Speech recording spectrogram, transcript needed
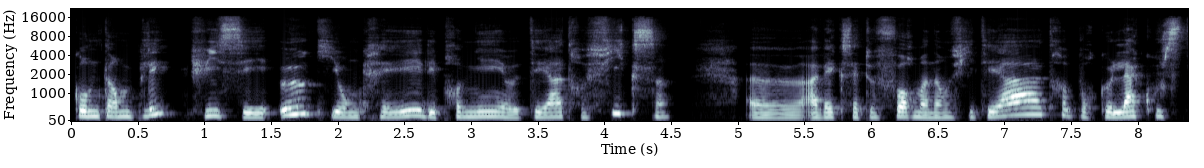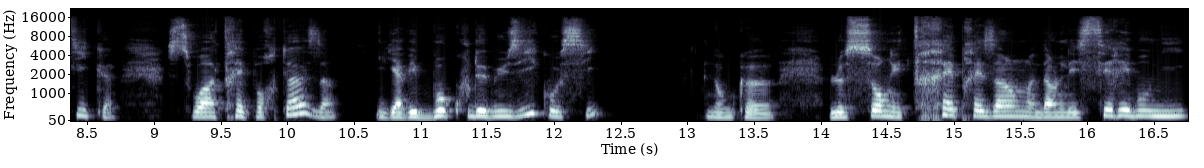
contempler. Puis c'est eux qui ont créé les premiers théâtres fixes avec cette forme en amphithéâtre pour que l'acoustique soit très porteuse. Il y avait beaucoup de musique aussi. Donc le son est très présent dans les cérémonies,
